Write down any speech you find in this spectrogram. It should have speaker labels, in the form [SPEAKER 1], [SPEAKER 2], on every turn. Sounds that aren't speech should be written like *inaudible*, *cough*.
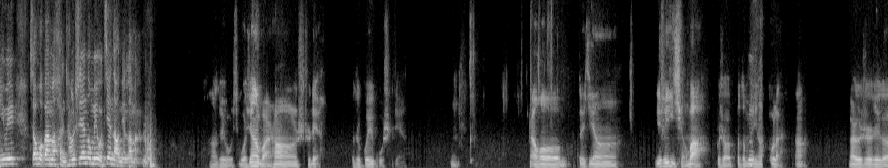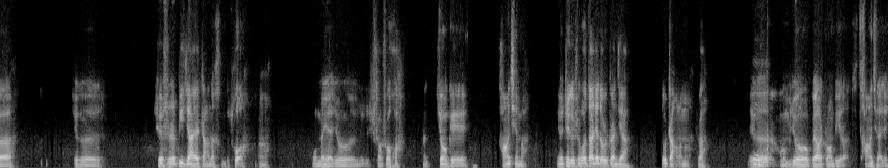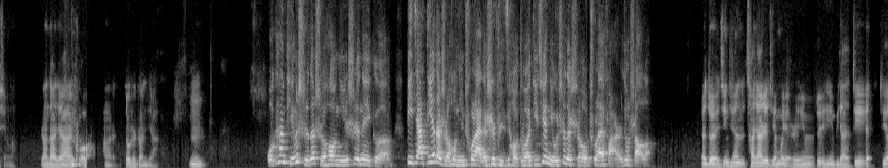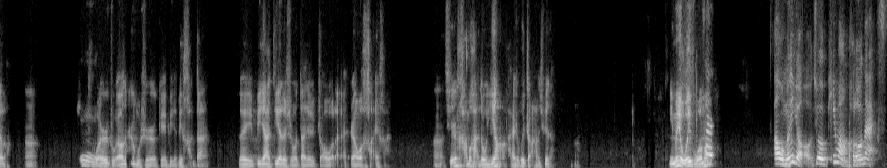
[SPEAKER 1] 因为小伙伴们很长时间都没有见到您了嘛。
[SPEAKER 2] 啊，对我我现在晚上十点，我是硅谷时间，嗯，然后最近一是疫情吧，不少不怎么经常出来啊，二个是这个这个确实币价也涨得很不错啊，我们也就少说话，嗯，交给行情吧，因为这个时候大家都是专家，都涨了嘛，是吧？那个我们就不要装逼了，藏起来就行了，让大家说吧啊，都是专家，嗯。
[SPEAKER 1] 我看平时的时候，您是那个币价跌的时候，您出来的是比较多，的确牛市的时候出来反而就少了。
[SPEAKER 2] 哎，对，今天参加这节目也是因为最近币价跌跌了，
[SPEAKER 1] 嗯，
[SPEAKER 2] 我是主要的任务是给比特币喊单，所以币价跌的时候，大家就找我来让我喊一喊。啊，其实喊不喊都一样，还是会涨上去的。你们有微博吗？
[SPEAKER 1] 啊，我们有，就 P 网 Pronex。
